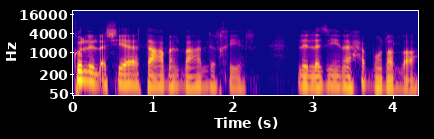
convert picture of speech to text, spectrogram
كل الأشياء تعمل معا للخير للذين يحبون الله.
